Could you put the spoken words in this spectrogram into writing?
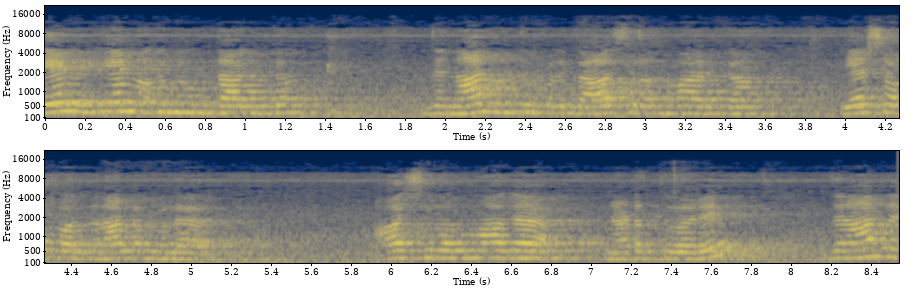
தேவனுக்கே மகிமை உண்டாகட்டும் இந்த நாள் வந்து உங்களுக்கு ஆசீர்வாதமாக இருக்கான் ஏசப்பா இந்த நாள் உங்களை ஆசீர்வாதமாக நடத்துவார். இதனால்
